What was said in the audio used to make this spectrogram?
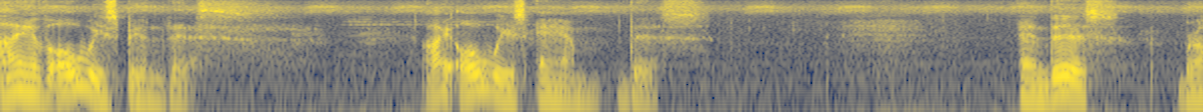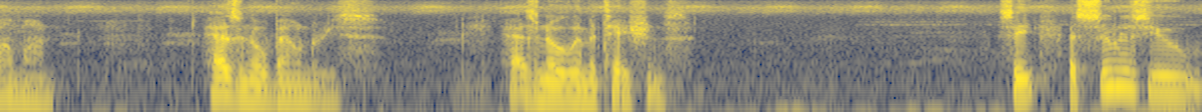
I have always been this. I always am this. And this, Brahman, has no boundaries, has no limitations. See, as soon as you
